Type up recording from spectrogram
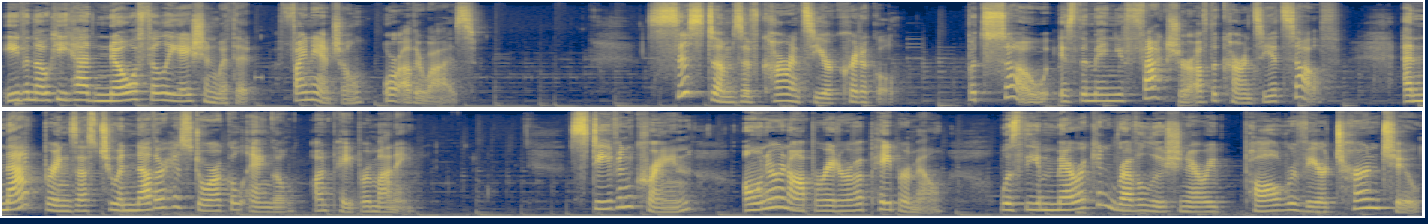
even though he had no affiliation with it, financial or otherwise. Systems of currency are critical, but so is the manufacture of the currency itself. And that brings us to another historical angle on paper money. Stephen Crane, owner and operator of a paper mill, was the American revolutionary Paul Revere turned to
